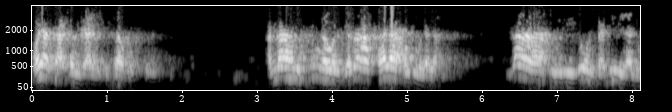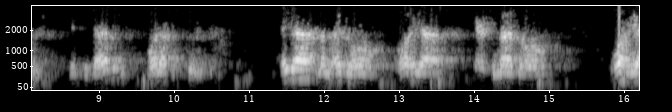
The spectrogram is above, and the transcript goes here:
ولا تعتمد على الكتاب والسنة. أما أهل السنة والجماعة فلا عدول له. لا يريدون بديلا في الكتاب ولا في السنة. هي منهجهم وهي اعتمادهم وهي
